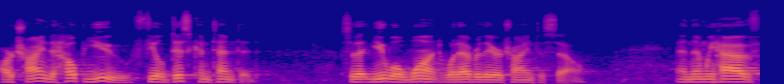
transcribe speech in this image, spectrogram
are trying to help you feel discontented so that you will want whatever they are trying to sell. And then we have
